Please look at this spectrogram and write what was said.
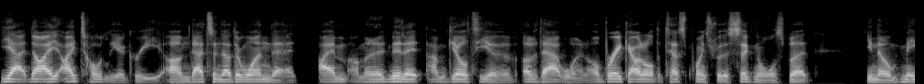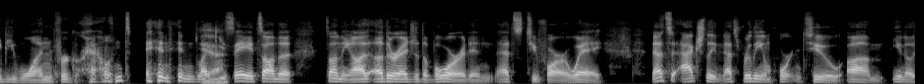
Yeah, no, I, I totally agree. Um, that's another one that I'm I'm gonna admit it. I'm guilty of of that one. I'll break out all the test points for the signals, but you know maybe one for ground, and, and like yeah. you say, it's on the it's on the other edge of the board, and that's too far away. That's actually that's really important too. Um, you know,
